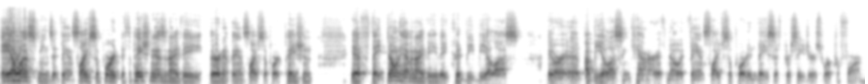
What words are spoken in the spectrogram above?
ALS means advanced life support. If the patient has an IV, they're an advanced life support patient. If they don't have an IV, they could be BLS or a, BLS encounter if no advanced life support invasive procedures were performed.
